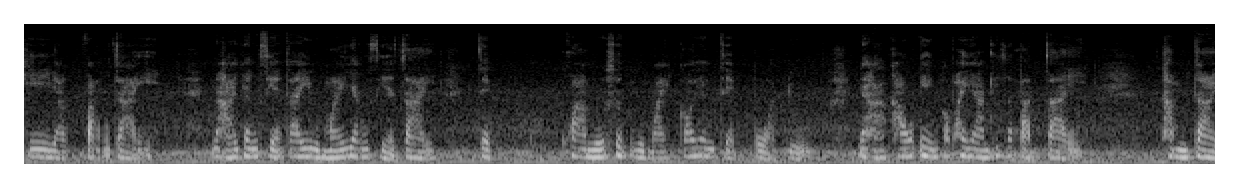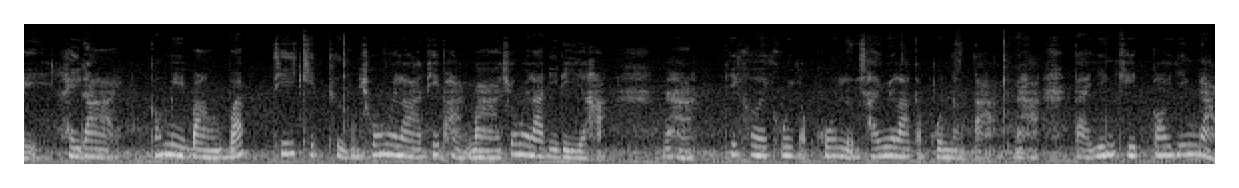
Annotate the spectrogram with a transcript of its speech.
ที่ยังฝังใจนะคะ ยังเสียใจอยู่ไหมยังเสียใจ ความรู้สึกอยู่ไหมก็ยังเจ็บปวดอยู่นะคะเขาเองก็พยายามที่จะตัดใจทำใจให้ได้ ก็มีบางแวบที่คิดถึงช่วงเวลาที่ผ่านมาช่วงเวลาดีๆค่ะนะคะที่เคยคุยกับคุณหรือใช้เวลากับคุณต่างๆนะคะแต่ยิ่งคิดก็ยิ่งเหงา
